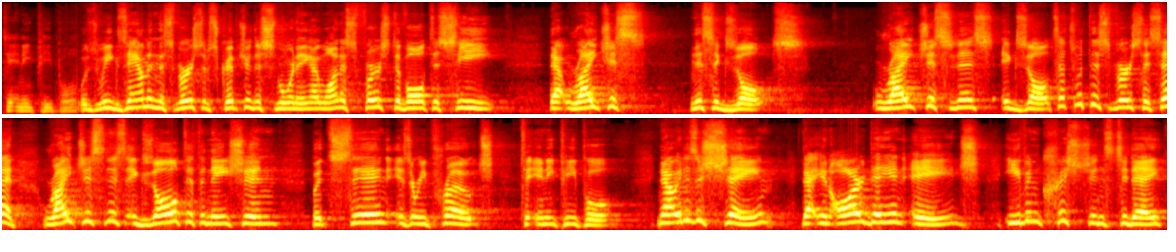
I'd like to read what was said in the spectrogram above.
to any people. As we examine this verse of Scripture this morning, I want us first of all to see that righteousness exalts. Righteousness exalts. That's what this verse has said. Righteousness exalteth a nation, but sin is a reproach to any people. Now, it is a shame that in our day and age, even Christians today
